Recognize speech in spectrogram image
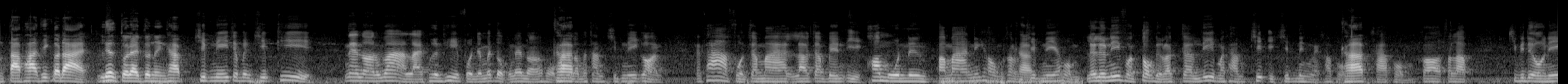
ำตาผ้าที่ก็ได้ เลือกตัวใดตัวหนึ่งครับ คลิปนี้จะเป็นคลิปที่แน่นอนว่าหลายพื้นที่ฝนยังไม่ตกแน่นอนครับผมครับเรามาทำคลิปนี้ก่อน แต่ถ้าฝนจะมาเราจะเป็นอีกข้อมูลหนึ่งประมาณนี้ครับผมสำหรับครับคลิปนี้ครับผมเร็วๆนี้ฝนตกเดี๋ยวเราจะรีบมาทำคลิปอีกคลิปหนึ่งเลยครับผมครับ ครับผมก็สำหรับลิปวิดีโอนี้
